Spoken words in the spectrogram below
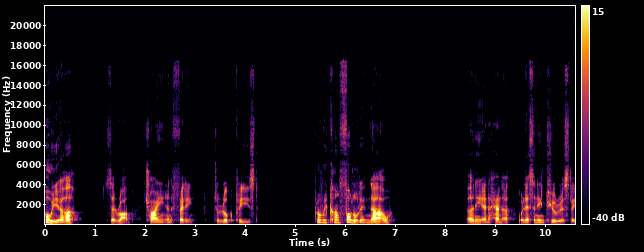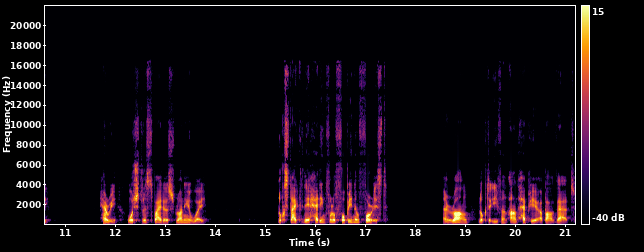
Oh, yeah, said Ron, trying and failing to look pleased. But we can't follow them now. Ernie and Hannah were listening curiously. Harry watched the spiders running away. Looks like they're heading for the Forbidden Forest. And Ron looked even unhappier about that.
